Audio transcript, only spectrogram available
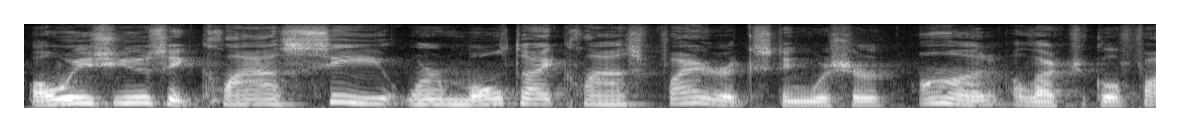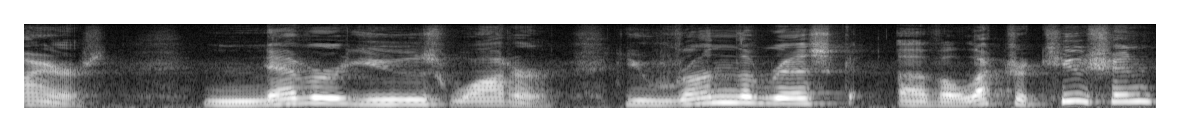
Always use a Class C or multi-class fire extinguisher on electrical fires. Never use water. You run the risk of electrocution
